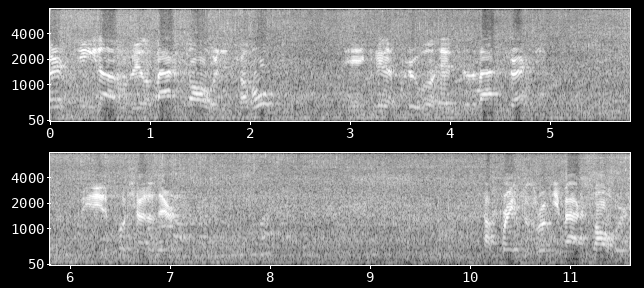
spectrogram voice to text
13 automobile back forward in trouble. And cleanup crew will head to the back stretch. We need to push out of there. Tough break for the rookie back forward.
